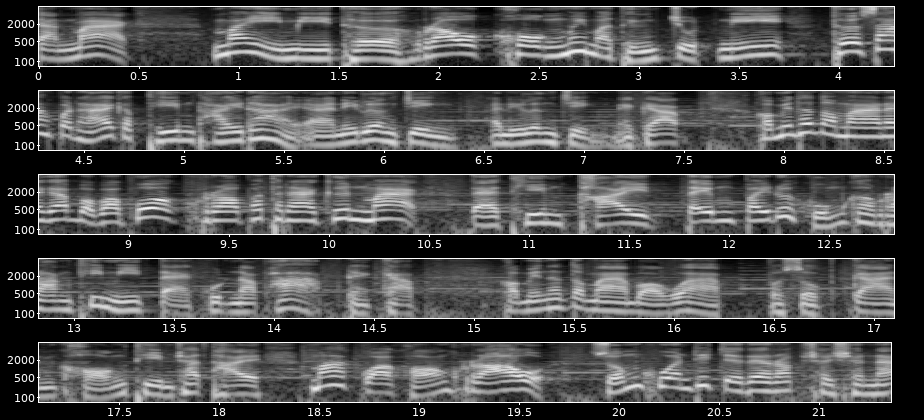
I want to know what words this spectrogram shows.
จรรย์มาก ไม่มีเธอเราคงไม่มาถึงจุดนี้ เธอสร้างปัญหากับทีมไทยได้ อันนี้เรื่องจริง อันนี้เรื่องจริงนะครับคอมเมนต์ท่านต่อมานะครับบอกว่าพวกเราพัฒนาขึ้นมาก แต่ทีมไทยเต็มไปด้วยขุมกำลังที่มีแต่คุณภาพนะครับคอมเมนต์ท่านต่อมาบอกว่าประสบการณ์ของทีมชาติไทยมากกว่าของเรา สมควรที่จะได้รับชัยชนะ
